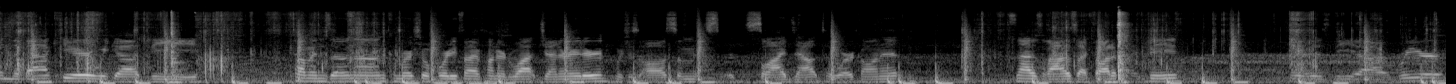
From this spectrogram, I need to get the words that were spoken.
In the back here, we got the Cummins Onan commercial 4500 watt generator, which is awesome. It's, it slides out to work on it. It's not as loud as I thought it might be. Here is the uh, rear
